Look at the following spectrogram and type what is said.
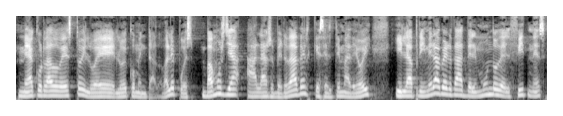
me he acordado de esto y lo he, lo he comentado, ¿vale? Pues vamos ya a las verdades, que es el tema de hoy. Y la primera verdad del mundo del fitness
